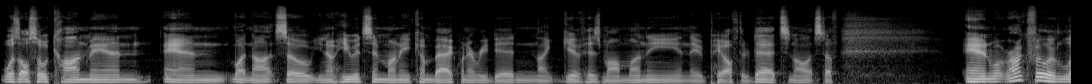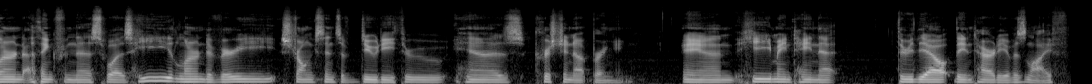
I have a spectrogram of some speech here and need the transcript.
was also a con man and whatnot. So, you know, he would send money, come back whenever he did, and like give his mom money and they would pay off their debts and all that stuff. And what Rockefeller learned, I think, from this was he learned a very strong sense of duty through his Christian upbringing. And he maintained that throughout the entirety of his life.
